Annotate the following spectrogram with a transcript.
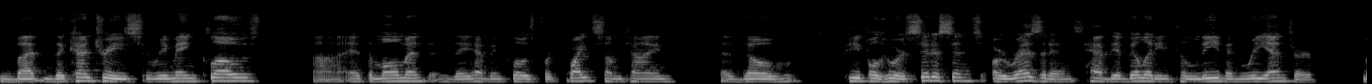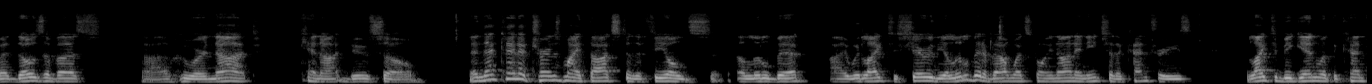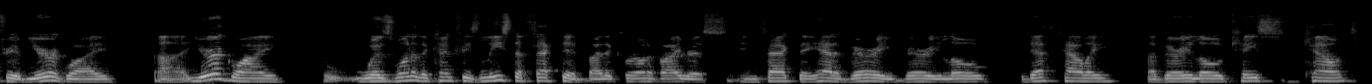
But the countries remain closed. Uh, at the moment, they have been closed for quite some time, uh, though people who are citizens or residents have the ability to leave and re enter. But those of us uh, who are not cannot do so. And that kind of turns my thoughts to the fields a little bit. I would like to share with you a little bit about what's going on in each of the countries. I'd like to begin with the country of Uruguay. Uh, Uruguay was one of the countries least affected by the coronavirus. In fact, they had a very, very low death tally, a very low case count,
